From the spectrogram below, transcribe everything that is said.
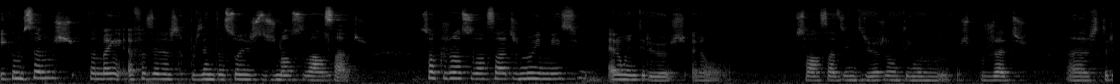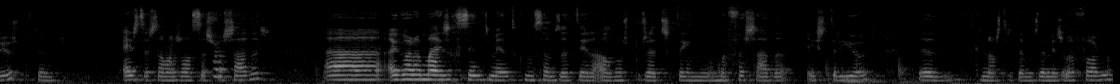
e começamos também a fazer as representações dos nossos alçados. Só que os nossos alçados no início eram interiores, eram só alçados interiores, não tínhamos projetos uh, exteriores, portanto, estas são as nossas fachadas. Uh, agora, mais recentemente, começamos a ter alguns projetos que têm uma fachada exterior, uh, que nós tratamos da mesma forma,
